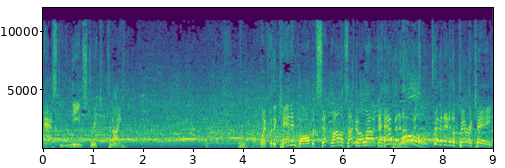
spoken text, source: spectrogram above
nasty, mean streak tonight. Went for the cannonball, but Seth Rollins not going to allow it to happen. And Owens driven into the barricade.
